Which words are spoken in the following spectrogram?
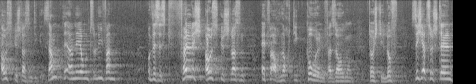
ausgeschlossen, die gesamte Ernährung zu liefern. Und es ist völlig ausgeschlossen, etwa auch noch die Kohlenversorgung durch die Luft sicherzustellen.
